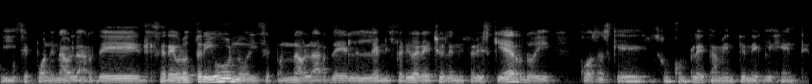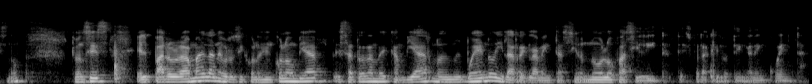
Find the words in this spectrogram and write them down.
y se ponen a hablar del cerebro triuno y se ponen a hablar del hemisferio derecho y el hemisferio izquierdo y cosas que son completamente negligentes, ¿no? Entonces, el panorama de la neuropsicología en Colombia está tratando de cambiar, no es muy bueno y la reglamentación no lo facilita, entonces para que lo tengan en cuenta.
